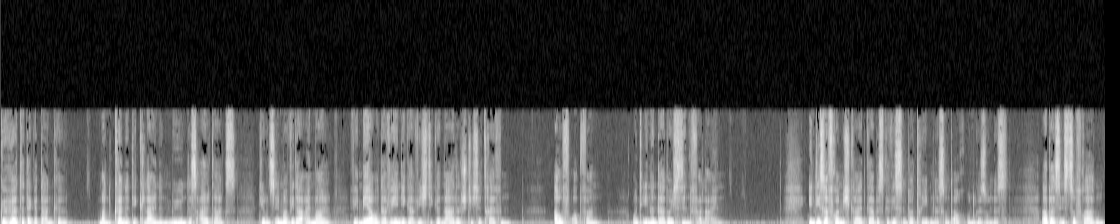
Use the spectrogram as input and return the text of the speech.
gehörte der Gedanke, man könne die kleinen Mühen des Alltags, die uns immer wieder einmal wie mehr oder weniger wichtige Nadelstiche treffen, aufopfern und ihnen dadurch Sinn verleihen. In dieser Frömmigkeit gab es gewiss Übertriebenes und auch Ungesundes, aber es ist zu fragen,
